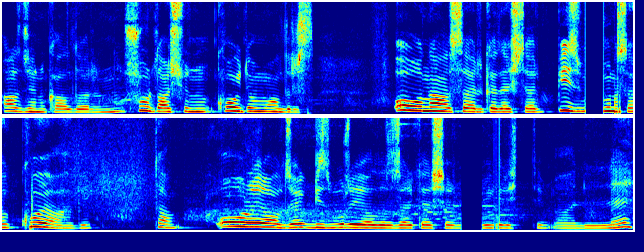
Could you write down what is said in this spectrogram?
Az canı kaldı oranın. Şuradan şunu koydum alırız. O onu alsa arkadaşlar. Biz bunu alsa koy abi. Tamam. O oraya alacak. Biz burayı alırız arkadaşlar. Bir ihtimalle.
